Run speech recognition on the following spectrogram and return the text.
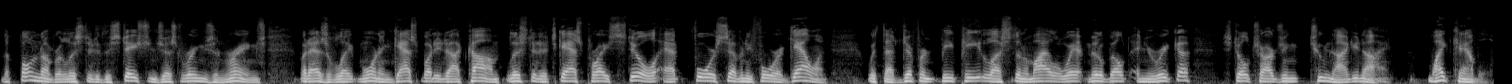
The phone number listed at the station just rings and rings, but as of late morning, GasBuddy.com listed its gas price still at 4.74 a gallon, with that different BP less than a mile away at Middlebelt and Eureka still charging 2.99. Mike Campbell,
